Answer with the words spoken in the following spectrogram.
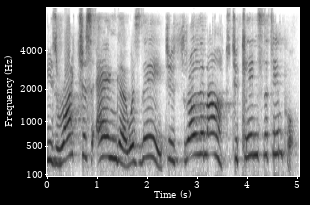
His righteous anger was there to throw them out, to cleanse the temple.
